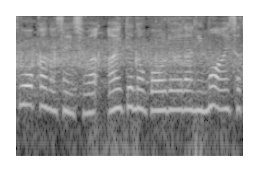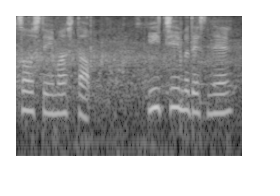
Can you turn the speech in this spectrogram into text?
福岡の選手は相手のゴール裏にも挨拶をしていました。いいチームですね。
